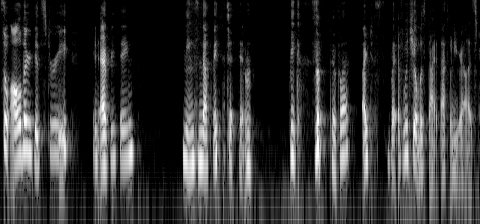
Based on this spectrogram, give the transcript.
So all their history and everything means nothing to him because of Pippa. I just, but when she almost died, that's when he realized.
